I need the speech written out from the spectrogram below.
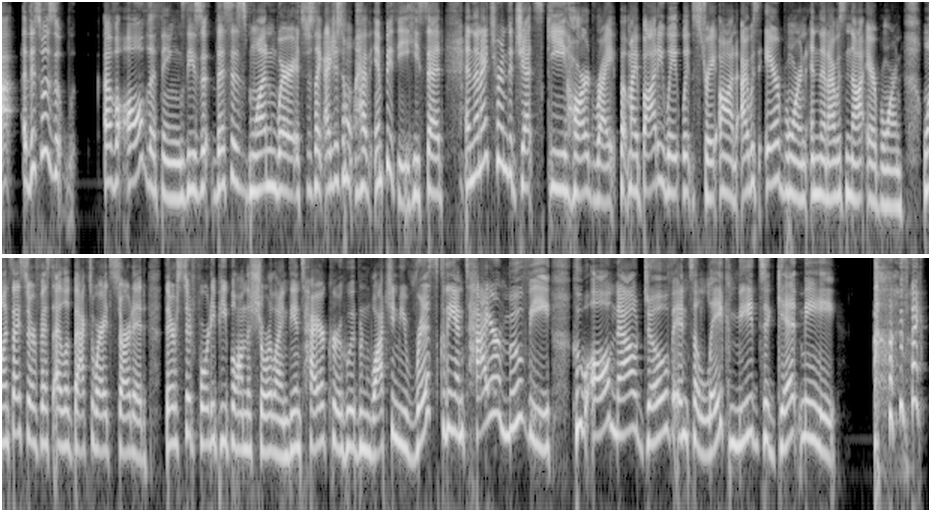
Uh, this was of all the things these this is one where it's just like I just don't have empathy. He said, and then I turned the jet ski hard right, but my body weight went straight on. I was airborne and then I was not airborne. Once I surfaced, I looked back to where I'd started. There stood 40 people on the shoreline, the entire crew who had been watching me risk the entire movie, who all now dove into Lake Mead to get me. I was like,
